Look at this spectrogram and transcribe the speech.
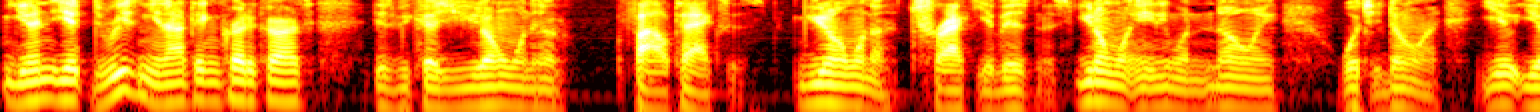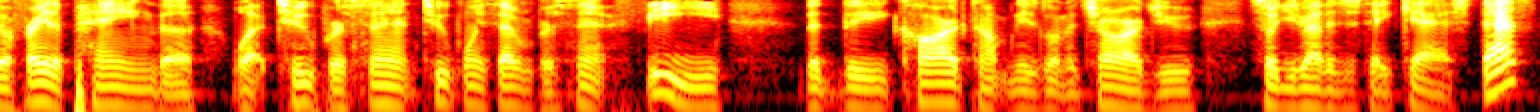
you you the reason you're not taking credit cards is because you don't want to file taxes. You don't want to track your business. You don't want anyone knowing what you're doing. You, are afraid of paying the what two percent, two point seven percent fee that the card company is going to charge you. So you'd rather just take cash. That's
